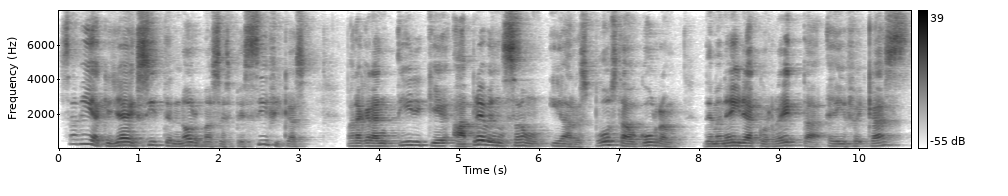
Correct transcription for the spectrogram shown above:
Sabia que já existem normas específicas para garantir que a prevenção e a resposta ocorram de maneira correta e eficaz?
